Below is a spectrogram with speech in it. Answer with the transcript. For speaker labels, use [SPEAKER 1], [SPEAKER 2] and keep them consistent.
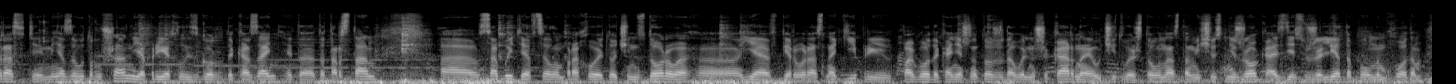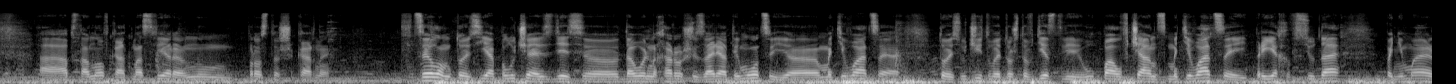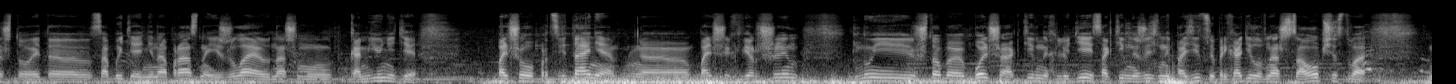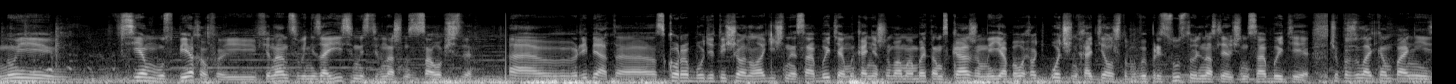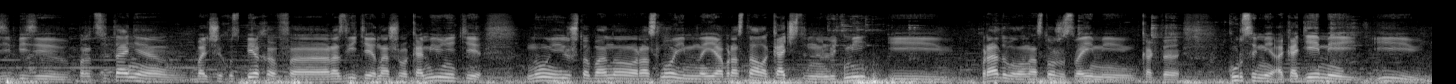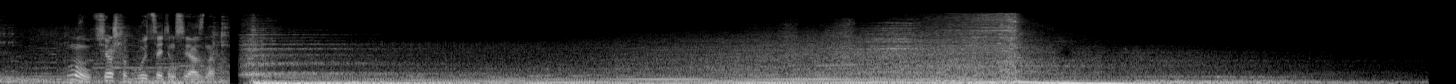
[SPEAKER 1] Здравствуйте, меня зовут Рушан, я приехал из города Казань, это Татарстан. А, События в целом проходят очень здорово. А, Я в первый раз на Кипре, погода, конечно, тоже довольно шикарная, учитывая, что у нас там еще снежок, а здесь уже лето полным ходом. А Обстановка, атмосфера, ну, просто шикарная. В целом, то есть я получаю здесь э, довольно хороший заряд эмоций, э, мотивация. То есть, учитывая то, что в детстве упал в чан с мотивацией, приехав сюда, понимаю, что это событие не напрасно и желаю нашему комьюнити большого процветания, э, больших вершин, ну и чтобы больше активных людей с активной жизненной позицией приходило в наше сообщество, ну и всем успехов и финансовой независимости в нашем сообществе. А, Ребята, скоро будет еще аналогичное событие, мы, конечно, вам об этом скажем, и я бы очень хотел, чтобы вы присутствовали на следующем событии. Хочу пожелать компании Busy процветания, больших успехов, а, развития нашего комьюнити, ну и чтобы оно росло именно и обрастало качественными людьми и радовало нас тоже своими как-то курсами, академией и ну, все, что будет с этим связано.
